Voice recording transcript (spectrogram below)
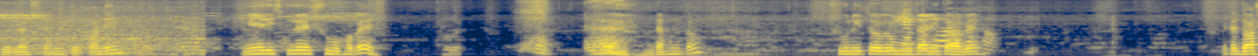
চলে আসলাম দোকানে। মেয়ের স্কুলের শু হবে। দেখুন তো। শু নিতে হবে মোজা নিতে হবে। এটা দশ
